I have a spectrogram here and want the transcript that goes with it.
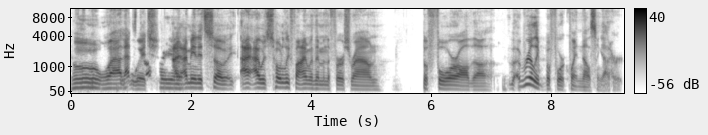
Oh, wow. That's which. I, I mean, it's so I, I was totally fine with him in the first round before all the really before Quenton Nelson got hurt.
